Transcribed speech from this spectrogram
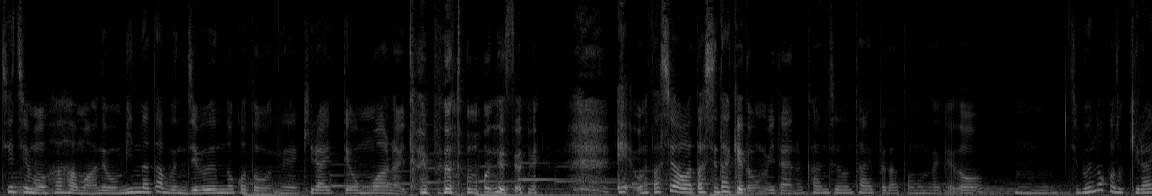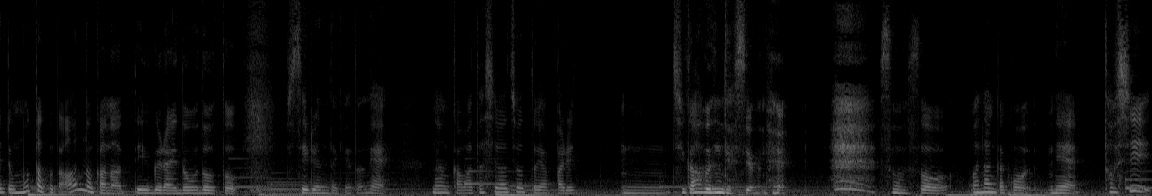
父も母も姉もみんな多分自分のことをね嫌いって思わないタイプだと思うんですよね。え私は私だけどみたいな感じのタイプだと思うんだけど。うん自分のこと嫌いって思ったことあんのかなっていうぐらい堂々としてるんだけどね。なんか私はちょっとやっぱりうん違うんですよね。そうそう。まあなんかこうね年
